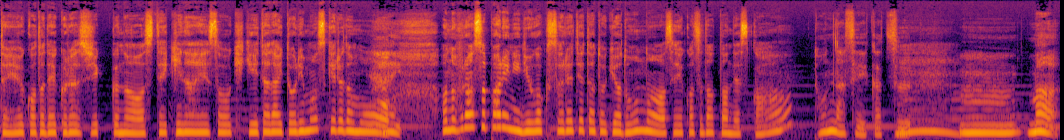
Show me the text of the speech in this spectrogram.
ということでクラシックの素敵な演奏をお聴きいただいておりますけれども、はい、あのフランスパリに留学されてた時はどんな生活だったんですか？どんな生活？うん。まあ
